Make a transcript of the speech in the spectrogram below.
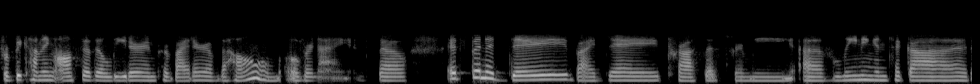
for becoming also the leader and provider of the home overnight. And so it's been a day by day process for me of leaning into God,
